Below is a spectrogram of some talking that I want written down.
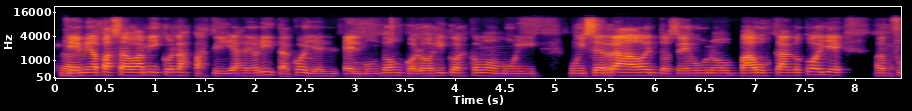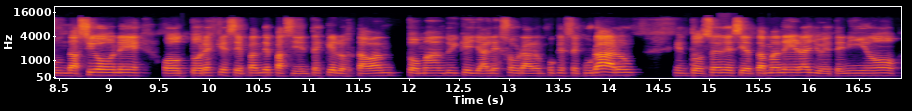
¿Qué me ha pasado a mí con las pastillas de ahorita? Oye, el, el, mundo oncológico es como muy, muy cerrado, entonces uno va buscando, oye, en fundaciones o doctores que sepan de pacientes que lo estaban tomando y que ya les sobraron porque se curaron. Entonces, de cierta manera, yo he tenido,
